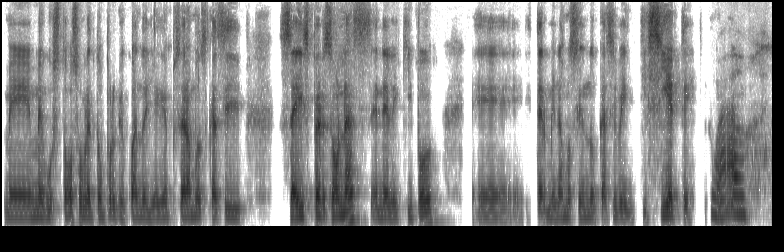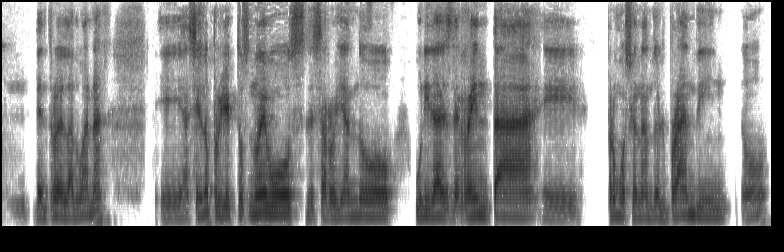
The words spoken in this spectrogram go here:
me, me, gustó, sobre todo porque cuando llegué, pues éramos casi seis personas en el equipo, terminamos siendo casi 27 wow. Dentro de la aduana, haciendo proyectos nuevos, desarrollando unidades de renta, promocionando el branding, ¿no?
